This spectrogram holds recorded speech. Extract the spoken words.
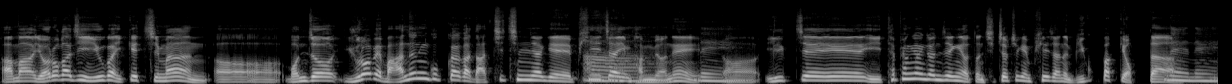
아마 여러 가지 이유가 있겠지만 어 먼저 유럽의 많은 국가가 나치 침략의 피해자인 아, 반면에 네. 어 일제의 이 태평양 전쟁의 어떤 직접적인 피해자는 미국밖에 없다라는.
